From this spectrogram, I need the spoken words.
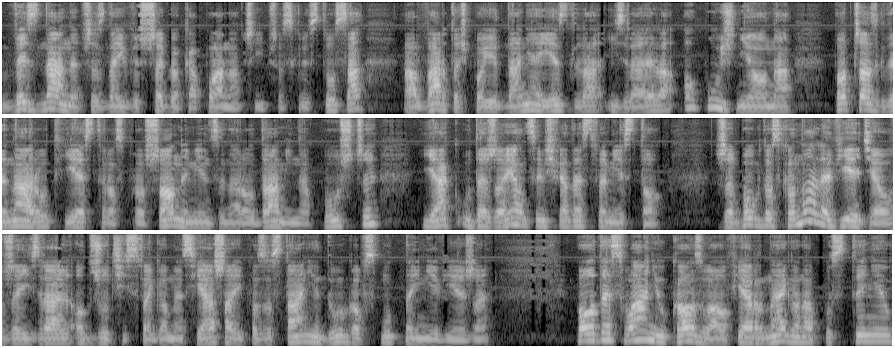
wyznane przez najwyższego kapłana, czyli przez Chrystusa, a wartość pojednania jest dla Izraela opóźniona, podczas gdy naród jest rozproszony między narodami na puszczy, jak uderzającym świadectwem jest to, że Bóg doskonale wiedział, że Izrael odrzuci swego Mesjasza i pozostanie długo w smutnej niewierze. Po odesłaniu kozła ofiarnego na pustynię,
